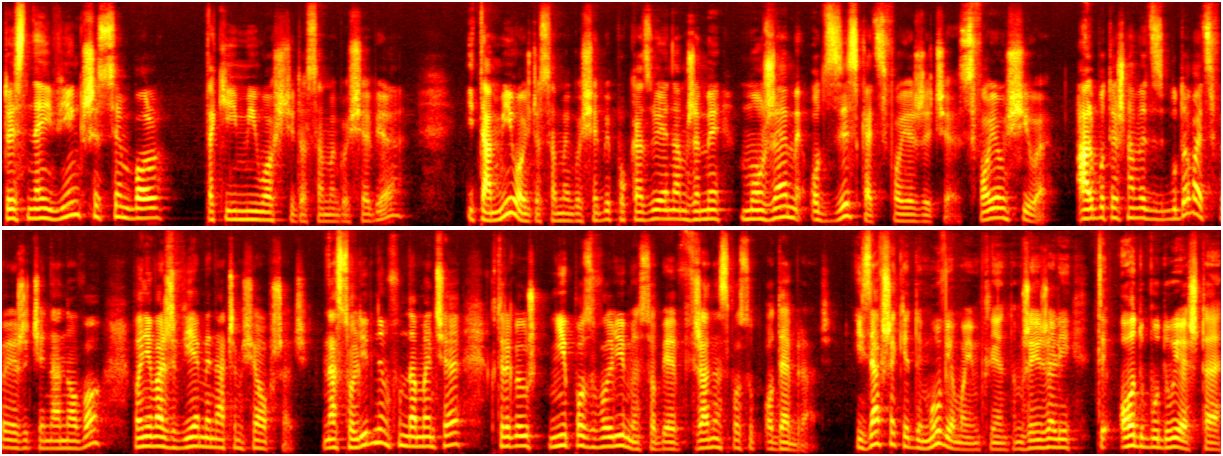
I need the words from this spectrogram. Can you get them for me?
to jest największy symbol takiej miłości do samego siebie. I ta miłość do samego siebie pokazuje nam, że my możemy odzyskać swoje życie, swoją siłę, albo też nawet zbudować swoje życie na nowo, ponieważ wiemy na czym się oprzeć. Na solidnym fundamencie, którego już nie pozwolimy sobie w żaden sposób odebrać. I zawsze, kiedy mówię moim klientom, że jeżeli ty odbudujesz te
